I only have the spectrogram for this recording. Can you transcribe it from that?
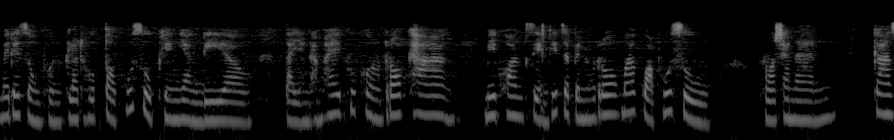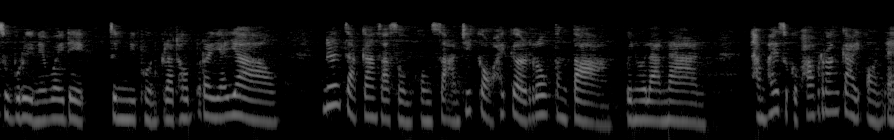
ไม่ได้ส่งผลกระทบต่อผู้สูบเพียงอย่างเดียว แต่ยังทำให้ผู้คนรอบข้าง มีความเสี่ยงที่จะเป็นโรคมากกว่าผู้สูบ เพราะฉะนั้น การสูบบุหรี่ในวัยเด็กจึงมีผลกระทบระยะยาว เนื่องจากการสะสมของสารที่ก่อให้เกิดโรคต่างๆ เป็นเวลานานทำให้สุขภาพร่างกายอ่อนแอ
